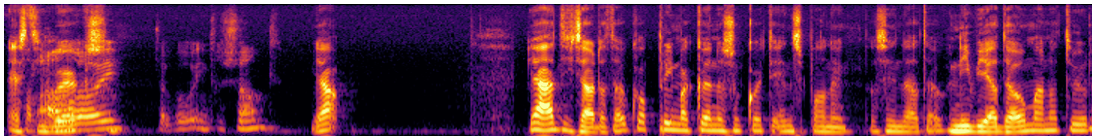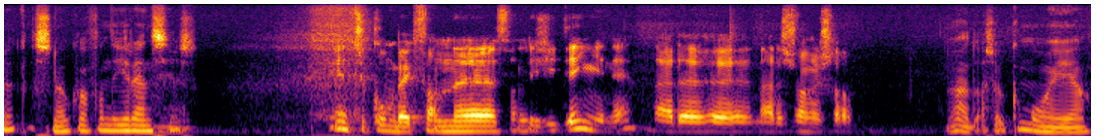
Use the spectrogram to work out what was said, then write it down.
Van SD Works. Dat is ook wel interessant. Ja, die zou dat ook wel prima kunnen, zo'n korte inspanning. Dat is inderdaad ook. Nibia Doma natuurlijk. Dat zijn ook wel van die rensjes. En het een comeback van, eh van Lizzie Denjen, hè, na de, eh, na de zwangerschap. Nou, dat is ook een mooie, ja.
